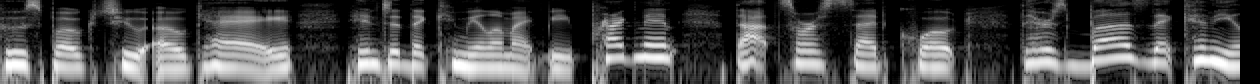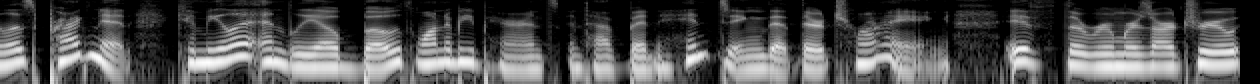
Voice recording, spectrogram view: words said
who spoke to OK, hinted that Camila might be pregnant. That source said, quote, there's buzz that Camila's pregnant. Camila and Leo both want to be parents and have been hinting that they're trying. If the rumors are true,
